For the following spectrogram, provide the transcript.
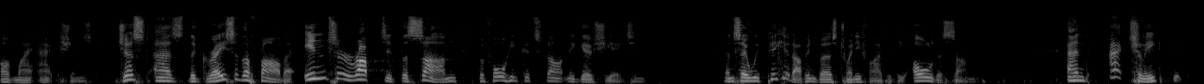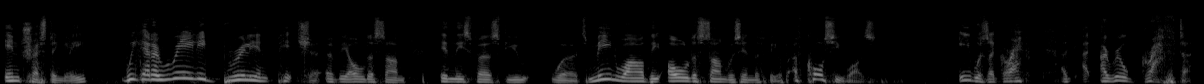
of my actions. Just as the grace of the Father interrupted the Son before he could start negotiating. And so we pick it up in verse 25 with the older son. And actually, interestingly, we get a really brilliant picture of the older son in these first few words. Meanwhile, the older son was in the field. Of course he was. He was a, graft, a, a, a real grafter.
